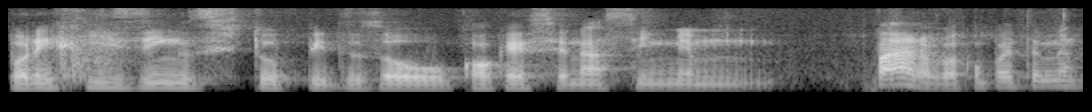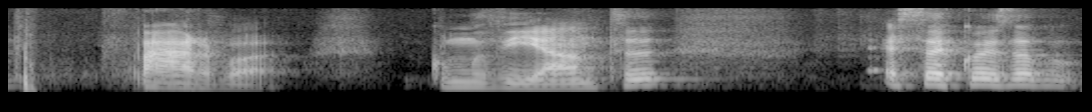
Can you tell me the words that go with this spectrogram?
porem risinhos estúpidos ou qualquer cena assim mesmo parva, completamente parva, comediante, essa coisa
